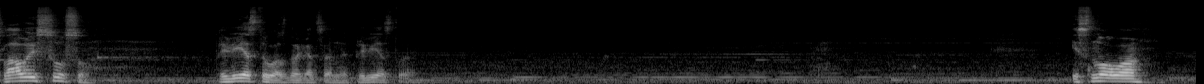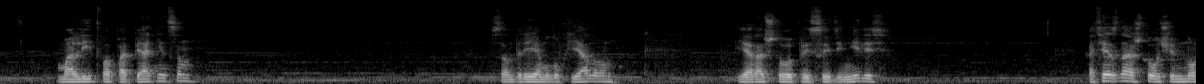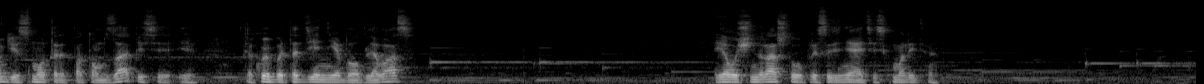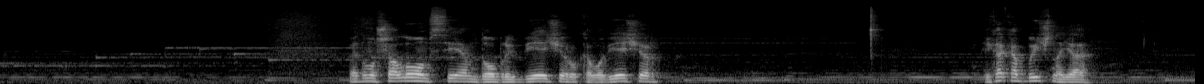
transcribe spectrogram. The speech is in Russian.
Слава Иисусу! Приветствую вас, драгоценные, приветствую. И снова молитва по пятницам с Андреем Лукьяновым. Я рад, что вы присоединились. Хотя я знаю, что очень многие смотрят потом записи, и какой бы этот день ни был для вас, я очень рад, что вы присоединяетесь к молитве. Поэтому шалом всем, добрый вечер, у кого вечер. И как обычно я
